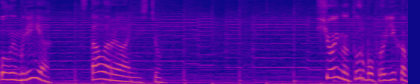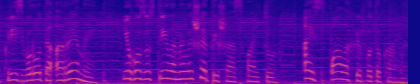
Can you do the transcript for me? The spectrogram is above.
коли мрія стала реальністю. Щойно Турбо проїхав крізь ворота арени. Його зустріла не лише тиша асфальту, а й спалахи фотокамер.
